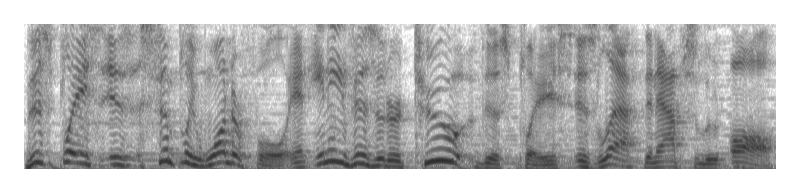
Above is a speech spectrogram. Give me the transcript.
This place is simply wonderful and any visitor to this place is left in absolute awe.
